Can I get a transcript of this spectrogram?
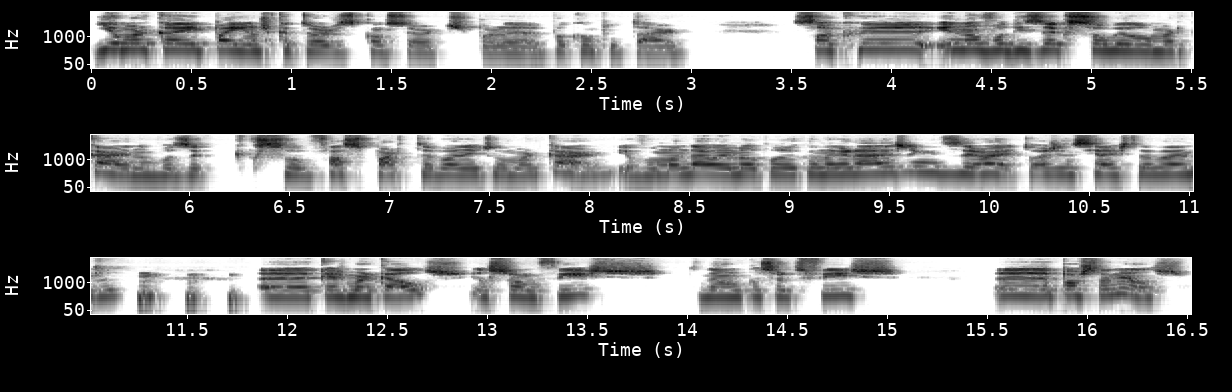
E eu marquei para aí uns 14 concertos para, para completar. Só que eu não vou dizer que sou eu a marcar, não vou dizer que sou, faço parte da banda e estou a marcar. Eu vou mandar um e-mail para o na garagem e dizer: Olha, estou a agenciar esta banda, uh, queres marcá-los? Eles são fixe, te dão um concerto fixe, uh, aposta neles.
